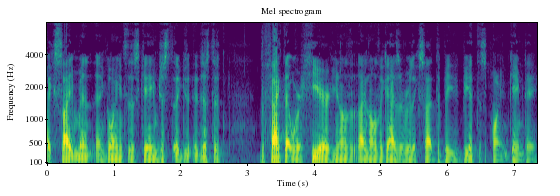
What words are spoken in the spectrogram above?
excitement and going into this game. Just just the, the fact that we're here, you know, I know the guys are really excited to be be at this point, game day.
